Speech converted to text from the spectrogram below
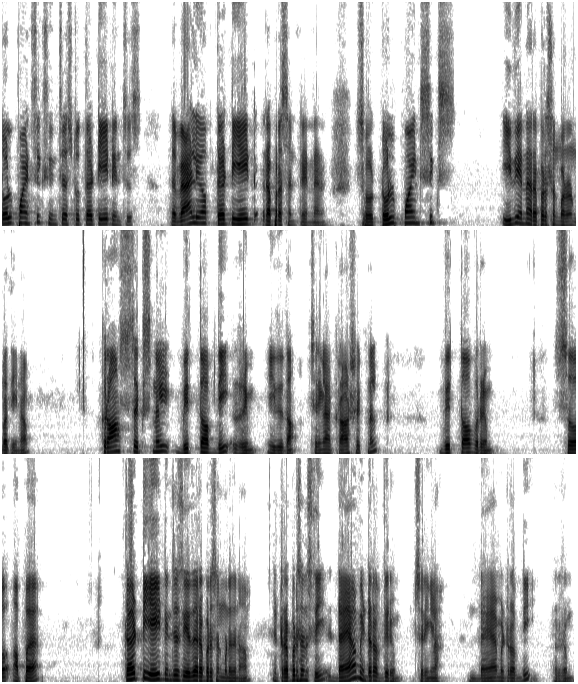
twelve point six inches to thirty eight inches the value of thirty eight represent என்ன? ஸோ டுவெல் பாயிண்ட் சிக்ஸ் இது என்ன ரெப்ரசன்ட் பண்ணணும்னு பார்த்தீங்கன்னா cross sectional width of the rim இதுதான். சரிங்களா? Cross sectional width of rim so அப்போ தேர்ட்டி எயிட் இன்ச்சஸ் எதை ரெப்ரசன்ட் பண்ணுதுன்னா it represents the diameter of the rim சரிங்களா? Diameter of the rim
